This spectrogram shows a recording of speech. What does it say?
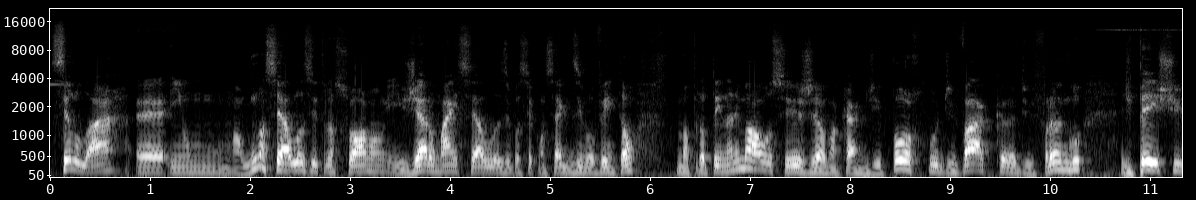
celular é, em um, algumas células e transformam e geram mais células e você consegue desenvolver então uma proteína animal, ou seja, uma carne de porco, de vaca, de frango, de peixe,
